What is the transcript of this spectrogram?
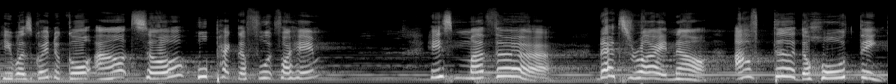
He was going to go out, so who packed the food for him? His mother. That's right now. After the whole thing,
